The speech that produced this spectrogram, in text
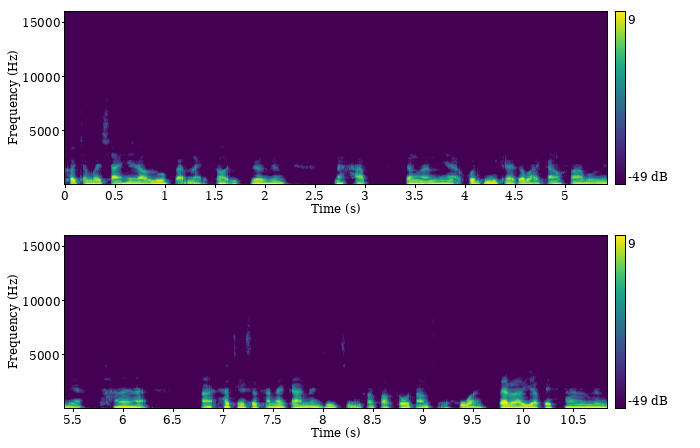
เขาจะมาใช้ให้เรารูปแบบไหนก็อีกเรื่องหนึ่งนะครับ ดังนั้นเนี่ยคนที่มีการกระบาดกลางฝ่ามือเนี่ย ถ้า ถ้าถึงสถานการณ์นั้นจริง ๆ ก็ตอบโต้ตามสมควร แต่เราอย่าไปสร้างเรื่อง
